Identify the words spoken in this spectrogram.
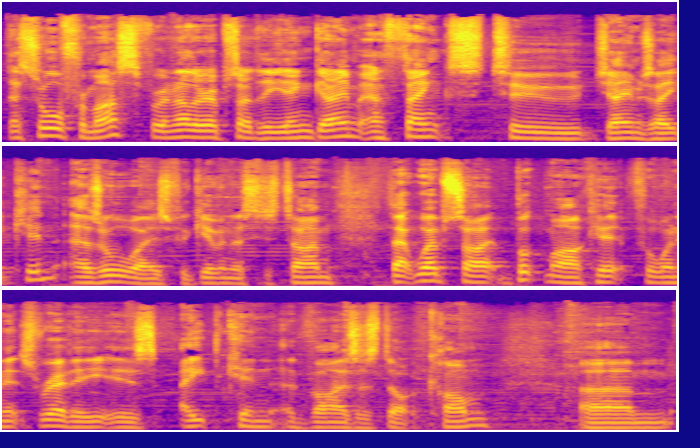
that's all from us for another episode of the End Game. And thanks to James Aitken, as always, for giving us his time. That website, bookmark it for when it's ready, is aitkenadvisors.com. Um,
